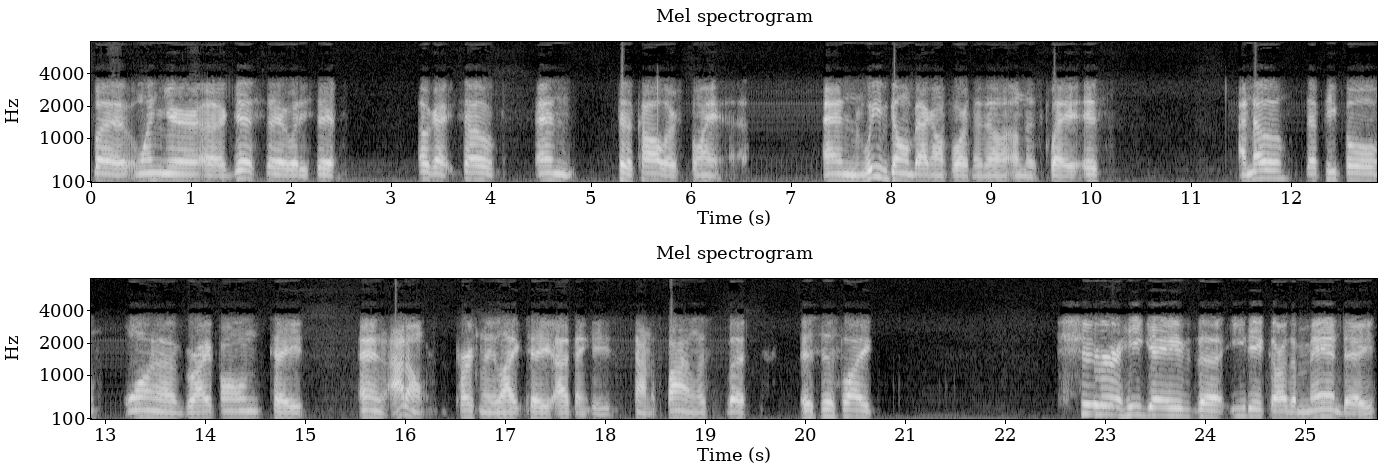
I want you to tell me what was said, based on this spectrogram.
but when your uh, guest said what he said, okay, so and to the caller's point, and we've gone back and forth on, on this Clay. It's I know that people want to gripe on Tate, and I don't personally like Tate. I think he's kind of spineless, but it's just like sure he gave the edict or the mandate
